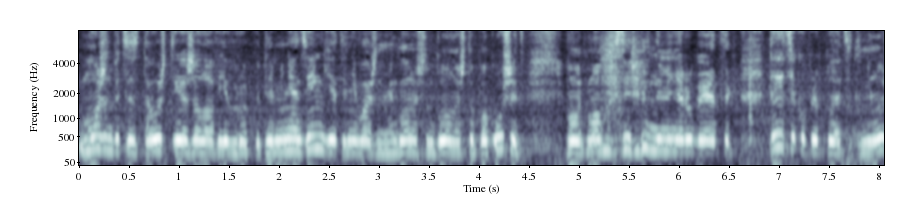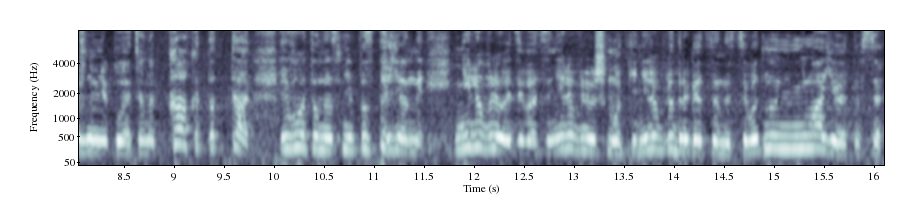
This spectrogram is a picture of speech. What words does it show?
может быть из-за того, что я жила в Европе. Для меня деньги это не важно. Мне главное, чтобы было на что покушать. Вот мама все время на меня ругается. Да я тебе куплю платье, да не нужно мне платье. Она, как это так? И вот у нас непостоянный. Не люблю одеваться, не люблю шмотки, не люблю драгоценности. Вот, ну, не мое это все.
